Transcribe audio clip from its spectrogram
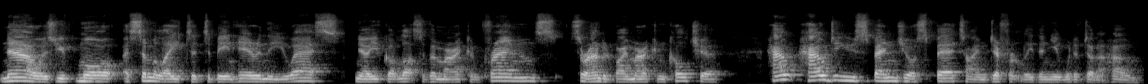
now as you've more assimilated to being here in the US, you know, you've got lots of American friends, surrounded by American culture. How how do you spend your spare time differently than you would have done at home?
